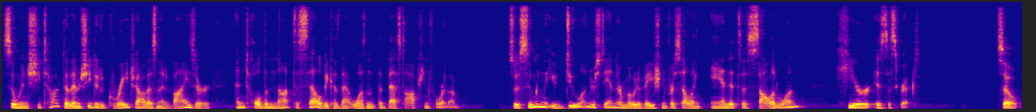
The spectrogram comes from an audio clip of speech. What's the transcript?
So when she talked to them, she did a great job as an advisor and told them not to sell because that wasn't the best option for them. So, assuming that you do understand their motivation for selling and it's a solid one, here is the script. So,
